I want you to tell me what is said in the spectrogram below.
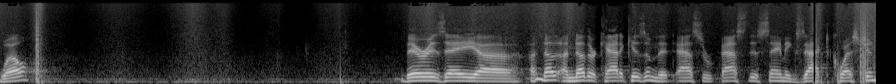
Well, there is a, uh, another, another catechism that asks, asks this same exact question.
